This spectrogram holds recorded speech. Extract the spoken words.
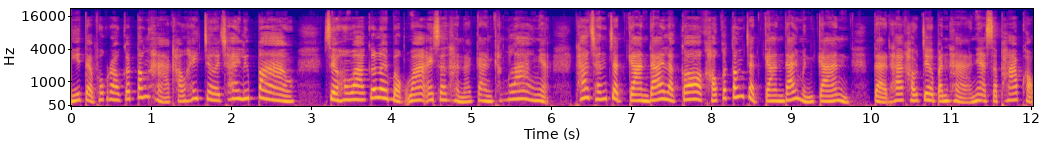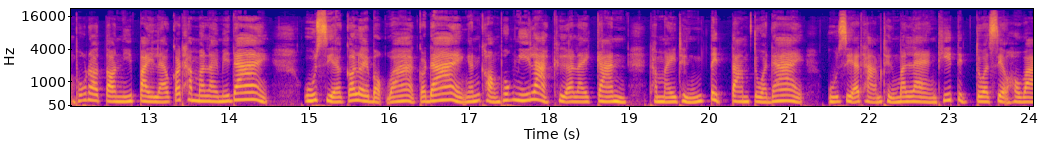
นี้แต่พวกเราก็ต้องหาเขาให้เจอใช่หรือเปล่า เสี่ยวฮวาก็เลยบอกว่าไอสถานการณ์ข้างล่างเนี่ย ถ้าฉันจัดการได้แล้วก็เขาก็ต้องจัดการได้เหมือนกัน แต่ถ้าเขาเจอปัญหาเนี่ยสภาพของพวกเราตอนนี้ไปแล้วก็ทำอะไรไม่ได้ อูเสียก็เลยบอกว่าก็ได้งั้นของพวกนี้ล่ะคืออะไรกันทำไมถึงติดตามตัวได้อูเสียถามถึงแมลงที่ติดตัวเสี่ยวฮวา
